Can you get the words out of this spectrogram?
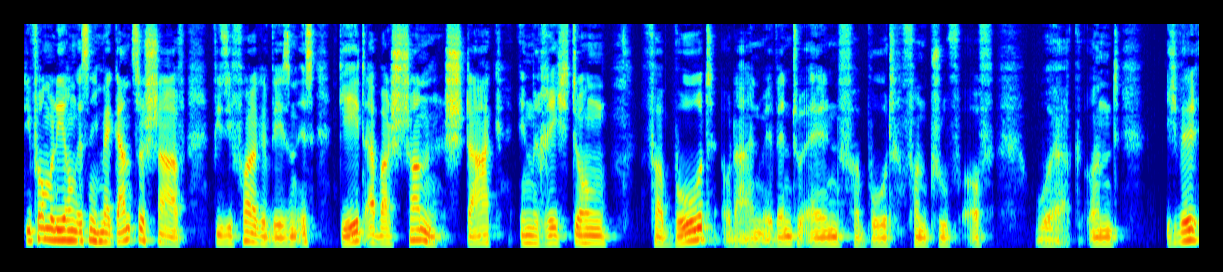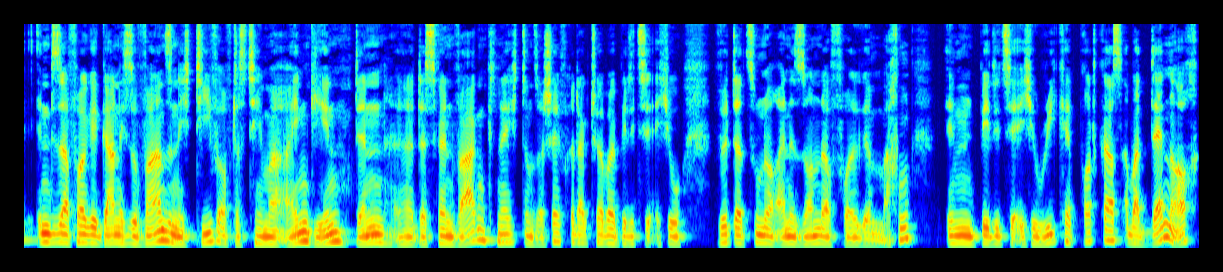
Die Formulierung ist nicht mehr ganz so scharf, wie sie vorher gewesen ist, geht aber schon stark in Richtung Verbot oder einem eventuellen Verbot von Proof of Work. Und Ich will in dieser Folge gar nicht so wahnsinnig tief auf das Thema eingehen, denn äh, der Sven Wagenknecht, unser Chefredakteur bei BTC Echo, wird dazu noch eine Sonderfolge machen im BTC Echo Recap Podcast. Aber dennoch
